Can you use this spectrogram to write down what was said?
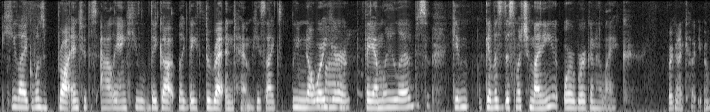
he like was brought into this alley and he they got like they threatened him he's like we know where your family lives give give us this much money or we're gonna like we're gonna kill you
